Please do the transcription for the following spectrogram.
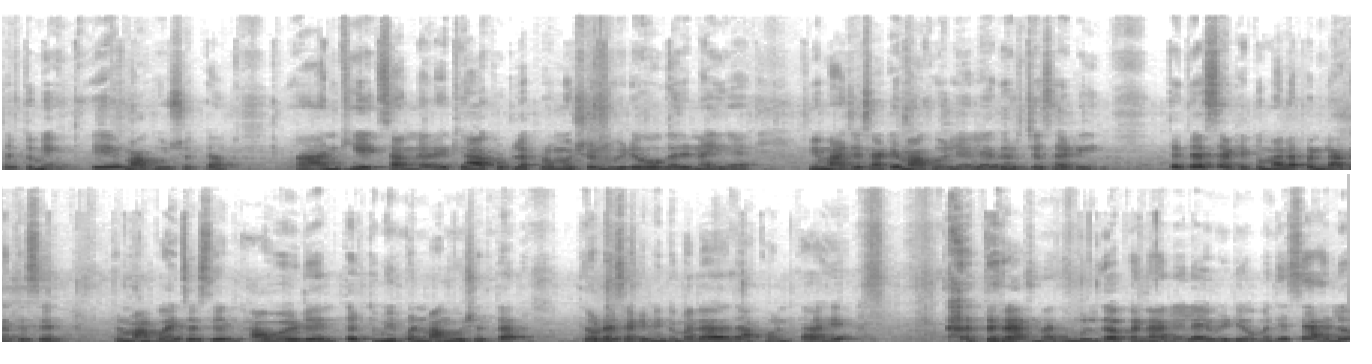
तर तुम्ही ते मागवू शकता. आणखी एक सांगणार आहे की हा कुठला प्रमोशन व्हिडिओ वगैरे नाही आहे मी माझ्यासाठी मागवलेलं आहे घरच्यासाठी. तर त्यासाठी तुम्हाला पण लागत असेल तर मागवायचं असेल आवडेल तर तुम्ही पण मागवू शकता. तेवढ्यासाठी मी तुम्हाला दाखवत आहे. तर आज माझा मुलगा पण आलेला आहे व्हिडिओमध्ये से हॅलो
